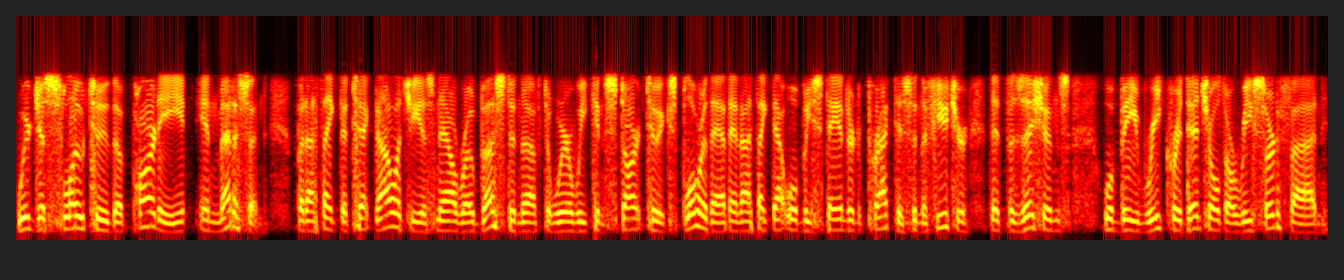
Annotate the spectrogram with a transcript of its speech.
we're just slow to the party in medicine. But I think the technology is now robust enough to where we can start to explore that, and I think that will be standard practice in the future. That physicians will be recredentialed or recertified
